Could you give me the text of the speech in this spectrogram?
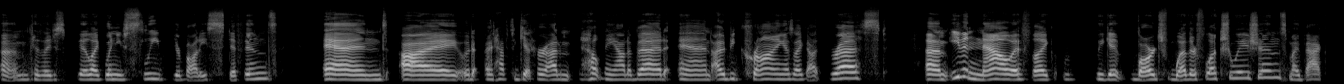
because um, I just feel like when you sleep, your body stiffens. And I would I'd have to get her out of, help me out of bed, and I'd be crying as I got dressed. Um, even now, if like we get large weather fluctuations, my back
